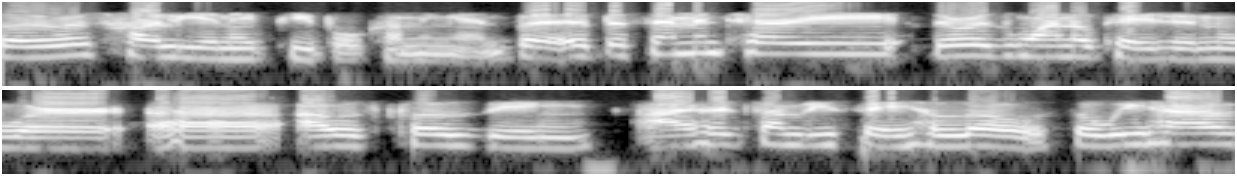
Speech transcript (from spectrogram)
So there was hardly any people coming in. But at the cemetery, there was one occasion where uh, I was closing. I heard somebody say hello. So we have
